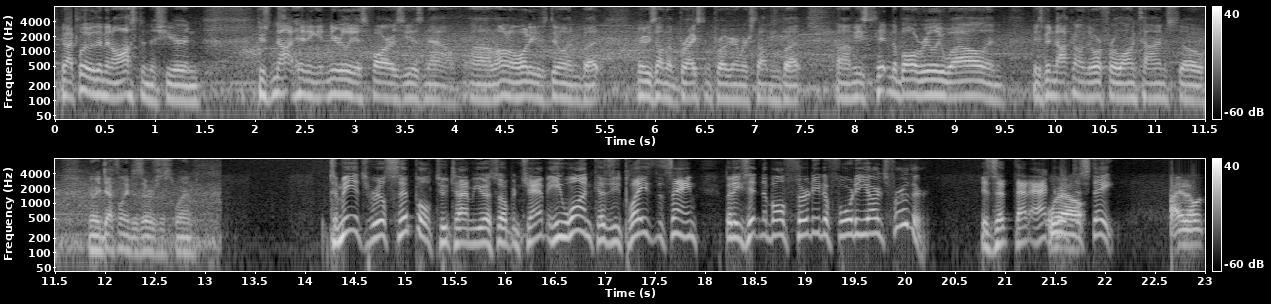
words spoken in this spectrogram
You know, I played with him in Austin this year, and he was not hitting it nearly as far as he is now. Um, I don't know what he was doing, but maybe he was on the Bryson program or something. But um, he's hitting the ball really well, and he's been knocking on the door for a long time. So you know, he definitely deserves this win. To me, it's real simple. Two time U.S. Open champ. He won because he plays the same, but he's hitting the ball 30 to 40 yards further. Is that, that accurate Well, to state? I don't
